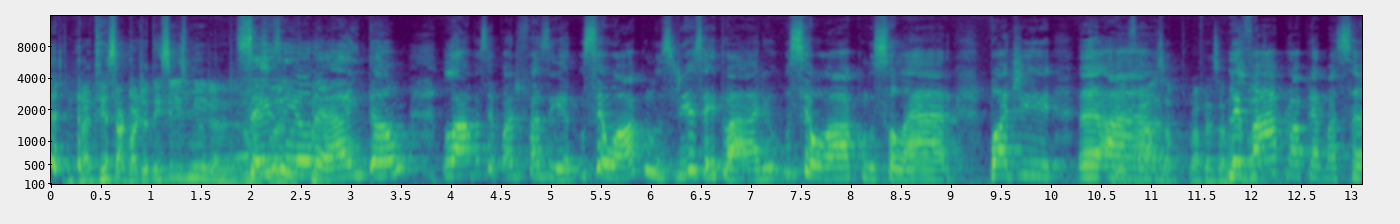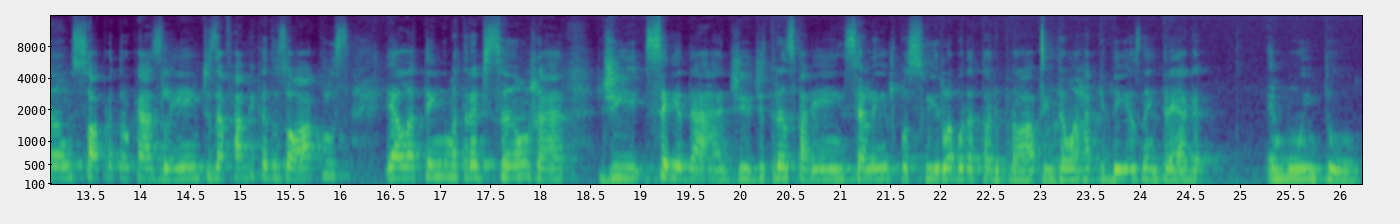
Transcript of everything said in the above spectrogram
Agora já tem 6 mil. Já, 6 Amazonas. mil, né? Então, lá você pode fazer o seu óculos de receituário, o seu óculos solar, pode ah, a- Levar as próprias armações. levar a própria armação só para trocar as lentes. A fábrica dos óculos, ela tem uma tradição já de seriedade, de transparência, além de possuir laboratório próprio. Então, a rapidez na entrega é muito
